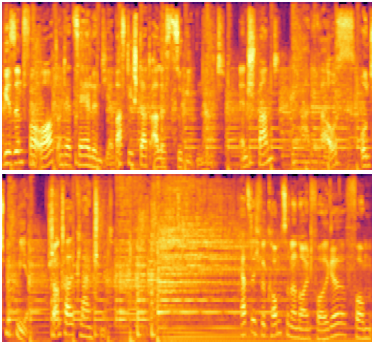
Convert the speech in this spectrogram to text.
Wir sind vor Ort und erzählen dir, was die Stadt alles zu bieten hat. Entspannt, gerade raus und mit mir, Chantal Kleinschmidt. Herzlich willkommen zu einer neuen Folge vom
